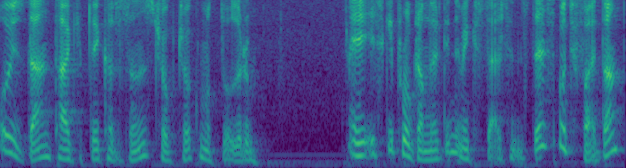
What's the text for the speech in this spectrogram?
O yüzden takipte kalırsanız çok çok mutlu olurum. E, eski programları dinlemek isterseniz de Spotify'dan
